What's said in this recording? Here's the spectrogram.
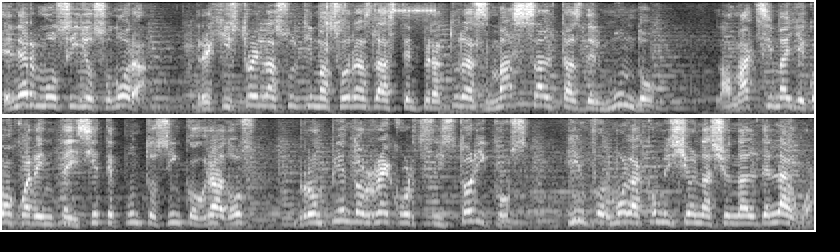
En Hermosillo, Sonora, registró en las últimas horas las temperaturas más altas del mundo la máxima llegó a 47.5 grados, rompiendo récords históricos, informó la Comisión Nacional del Agua.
